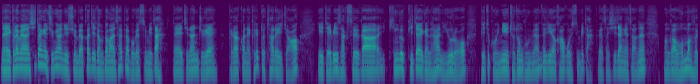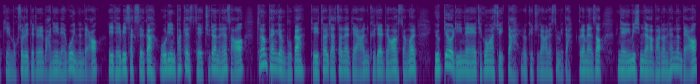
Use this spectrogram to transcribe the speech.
네, 그러면 시장의 중요한 이슈 몇 가지 정도만 살펴보겠습니다. 네, 지난주에 백악관의 크립토 차례이죠. 이 데비삭스가 긴급 기자회견을 한 이후로 비트코인이 조정 국면을 이어가고 있습니다. 그래서 시장에서는 뭔가 원망 섞인 목소리들을 많이 내고 있는데요. 이 데비삭스가 올인 팟캐스트에 출연을 해서 트럼프 행정부가 디지털 자산에 대한 규제 명확성을 6개월 이내에 제공할 수 있다. 이렇게 주장을 했습니다. 그러면서 굉장히 의미심장한 발언을 했는데요.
